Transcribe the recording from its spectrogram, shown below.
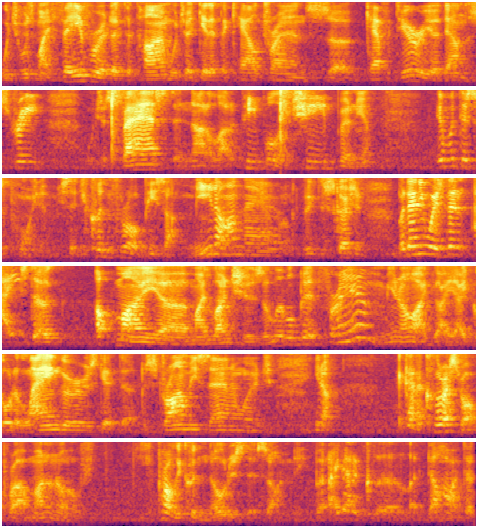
which was my favorite at the time, which I'd get at the Caltrans uh, cafeteria down the street, which is fast and not a lot of people and cheap, and you know it would disappoint him. He said, you couldn't throw a piece of meat on there? Big discussion. But anyways, then I used to up my uh, my lunches a little bit for him. You know, I'd, I'd go to Langer's, get the pastrami sandwich. You know, I got a cholesterol problem. I don't know if you probably couldn't notice this on me, but I got a, uh, like the heart, the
